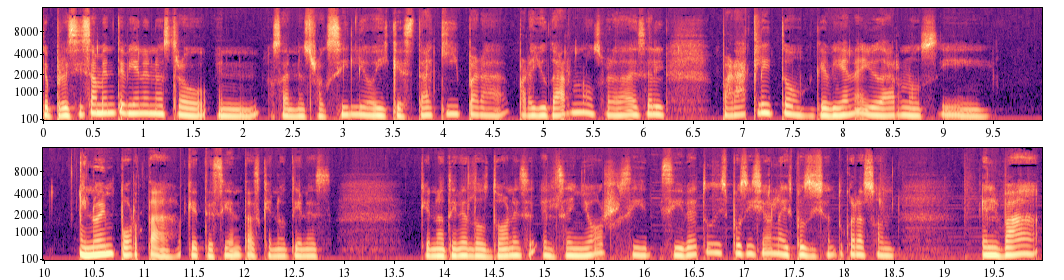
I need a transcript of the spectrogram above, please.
que precisamente viene en nuestro, o sea, nuestro auxilio y que está aquí para, para ayudarnos, ¿verdad? Es el paráclito que viene a ayudarnos y, y no importa que te sientas que no tienes que no tienes los dones, el Señor, si, si ve tu disposición, la disposición de tu corazón, Él va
